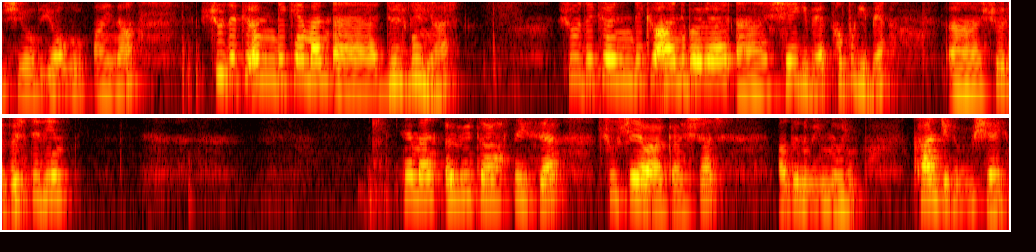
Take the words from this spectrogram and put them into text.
şey oluyor bu ayna. Şuradaki önündeki hemen e, düzgün yer. Şuradaki önündeki aynı böyle e, şey gibi kapı gibi. E, şöyle göstereyim. Hemen öbür tarafta ise şu şey var arkadaşlar. Adını bilmiyorum. Kanca gibi bir şey.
